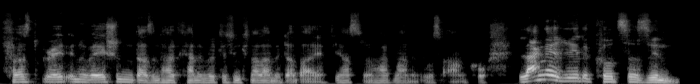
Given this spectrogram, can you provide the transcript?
First-Grade Innovation. Da sind halt keine wirklichen Knaller mit dabei. Die hast du dann halt mal in den USA und Co. Lange Rede, kurzer Sinn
